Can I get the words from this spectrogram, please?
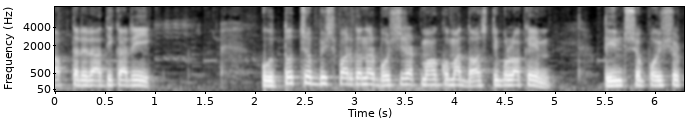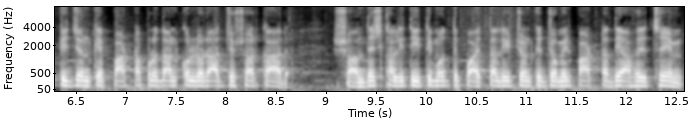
দপ্তরের আধিকারিক। উত্তর চব্বিশ পরগনার বসিরহাট মহকুমা দশটি ব্লকে তিনশো পঁয়ষট্টি জনকে পাট্টা প্রদান করল রাজ্য সরকার। সন্দেশখালীতে ইতিমধ্যে পঁয়তাল্লিশ জনকে জমির পাট্টা দেওয়া হয়েছে।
